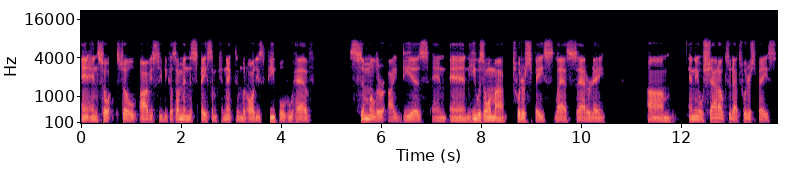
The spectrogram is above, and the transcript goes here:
and, and so so obviously because I'm in the space, I'm connecting with all these people who have similar ideas and and he was on my Twitter space last Saturday. Um, and they'll shout out to that Twitter space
